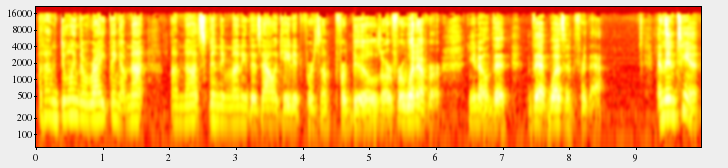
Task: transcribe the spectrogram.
But I'm doing the right thing. I'm not I'm not spending money that's allocated for some for bills or for whatever, you know, that that wasn't for that. And then 10.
